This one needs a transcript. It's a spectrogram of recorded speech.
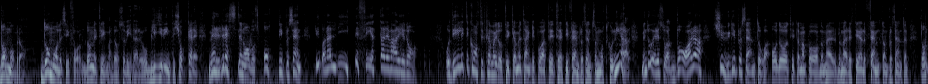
de mår bra. De håller sig i form, de är trimmade och så vidare och blir inte tjockare. Men resten av oss, 80%, blir bara lite fetare varje dag. Och det är lite konstigt kan man ju då tycka med tanke på att det är 35% som motionerar. Men då är det så att bara 20% då, och då tittar man på de här, de här resterande 15%, de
